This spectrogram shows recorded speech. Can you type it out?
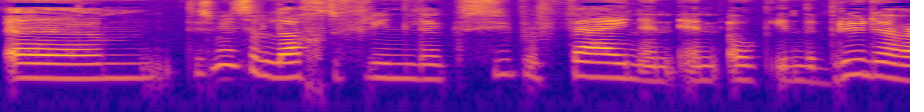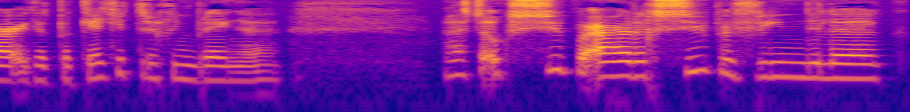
Um, dus mensen lachten vriendelijk, super fijn. En, en ook in de Bruna, waar ik het pakketje terug ging brengen hij is ook super aardig, super vriendelijk.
